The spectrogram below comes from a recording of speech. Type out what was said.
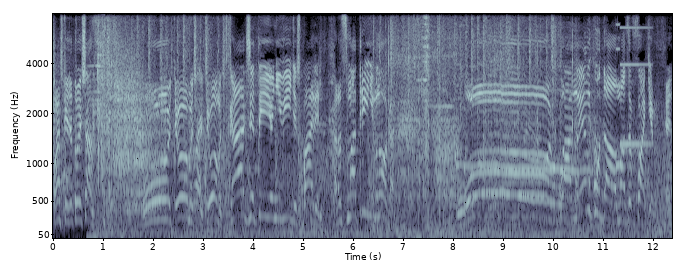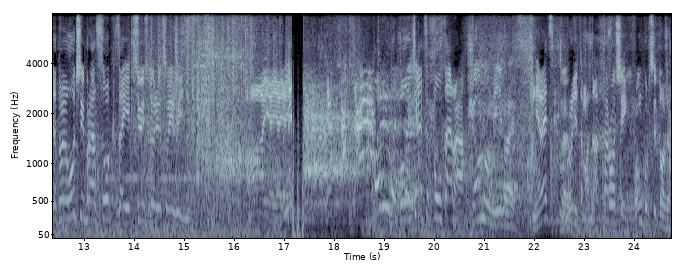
Пашка, это твой шанс. О, Тёмочка, Тёмочка. Как же ты ее не видишь, Павель? Рассмотри немного. О, Паненку дал, мазафакер. Это твой лучший бросок за всю историю своей жизни. Получается полтора. Говно мне не нравится. Не нравится? Вроде тамада хороший, конкурсы тоже.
